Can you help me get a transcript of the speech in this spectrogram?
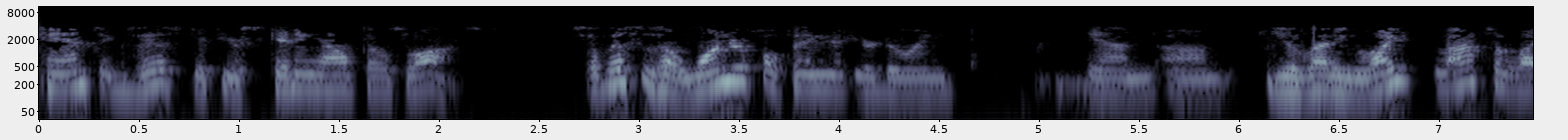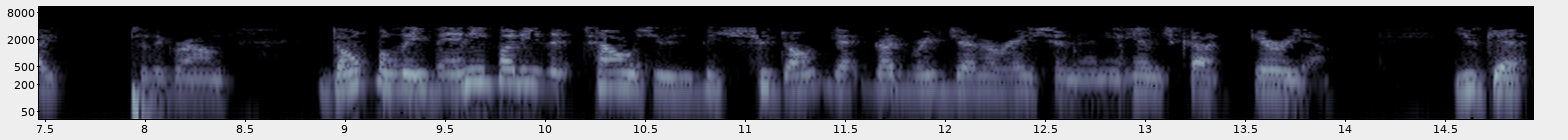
can't exist if you're skidding out those logs. So this is a wonderful thing that you're doing, and um, you're letting light, lots of light to the ground. Don't believe anybody that tells you that you don't get good regeneration in a hinge cut area. You get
